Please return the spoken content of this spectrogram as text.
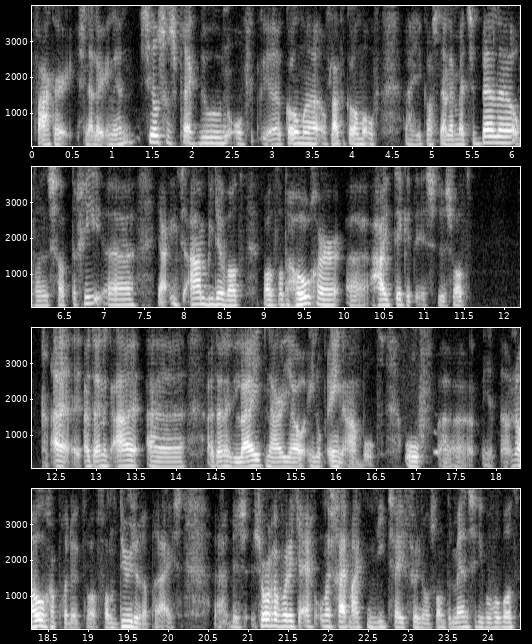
vaker sneller in een salesgesprek doen of uh, komen of laten komen of uh, je kan sneller met ze bellen of een strategie uh, ja, iets aanbieden wat, wat, wat hoger high ticket is. Dus wat uiteindelijk, uh, uiteindelijk leidt naar jouw één op één aanbod. Of uh, een hoger product van duurdere prijs. Uh, dus zorg ervoor dat je echt onderscheid maakt in die twee funnels. Want de mensen die bijvoorbeeld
